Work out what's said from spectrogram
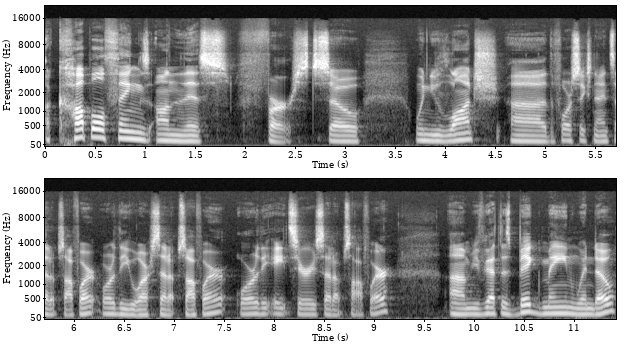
A couple things on this first. So when you launch uh, the 469 setup software or the UR setup software or the 8 series setup software, um, you've got this big main window.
